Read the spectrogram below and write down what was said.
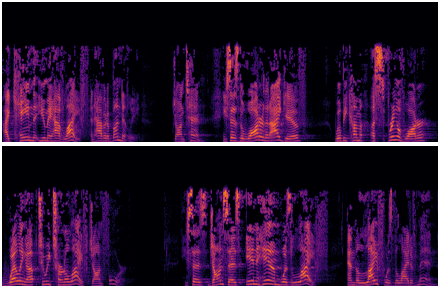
I came that you may have life and have it abundantly. John 10. He says, the water that I give will become a spring of water welling up to eternal life. John 4. He says, John says, in him was life, and the life was the light of men.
